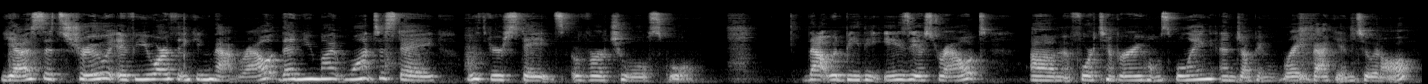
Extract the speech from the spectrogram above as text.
yes, it's true. If you are thinking that route, then you might want to stay with your state's virtual school. That would be the easiest route um, for temporary homeschooling and jumping right back into it all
